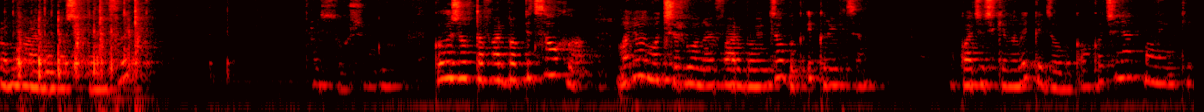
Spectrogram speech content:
Промиваємо наш пензлик, просушуємо. Коли жовта фарба підсохла, малюємо червоною фарбою дзьобик і крильця. У качечки великий дзьобик, а у каченят маленький.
